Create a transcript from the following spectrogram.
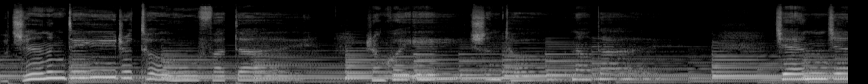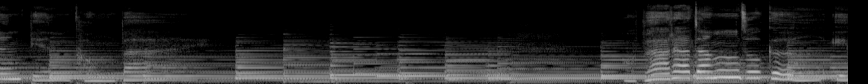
我只能低着头发呆，让回忆渗透脑袋，渐渐变把它当作个意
